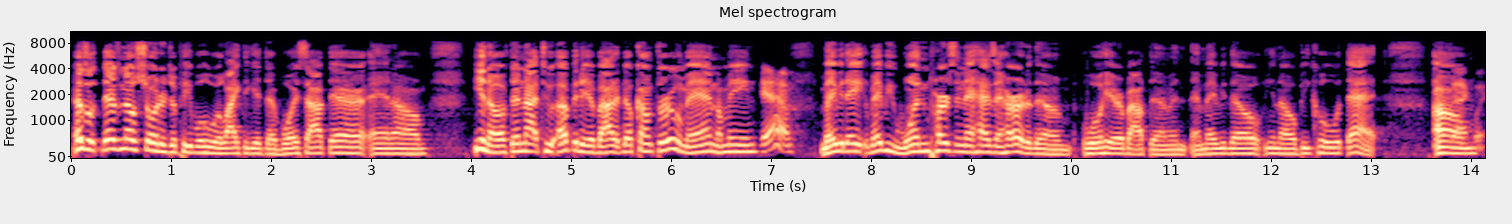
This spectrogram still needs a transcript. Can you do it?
There's, a, there's no shortage of people who would like to get their voice out there. And, um, you know, if they're not too uppity about it, they'll come through, man. I mean, Yeah. maybe they, maybe one person that hasn't heard of them will hear about them and, and maybe they'll, you know, be cool with that. Um, Exactly.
